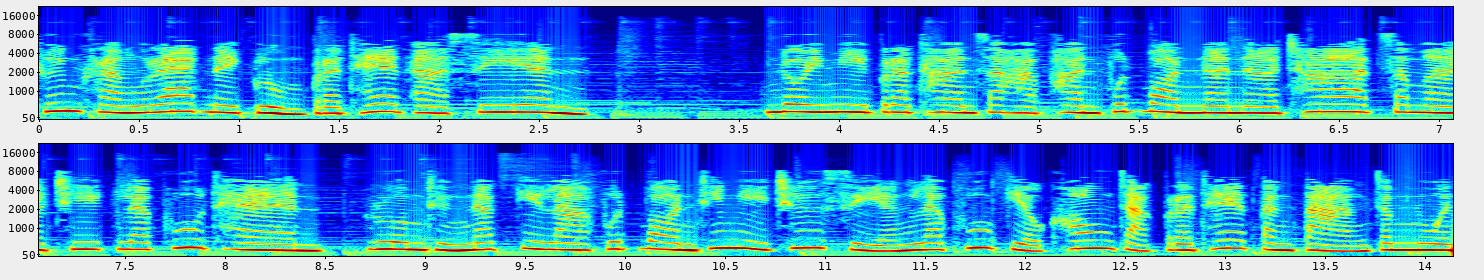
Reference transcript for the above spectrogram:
ขึ้นครั้งแรกในกลุ่มประเทศอาเซียน โดยมีประธานสหพันธ์ฟุตบอลนานาชาติ สมาชิกและผู้แทน รวมถึงนักกีฬาฟุตบอลที่มีชื่อเสียงและผู้เกี่ยวข้องจากประเทศต่างๆ จำนวน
